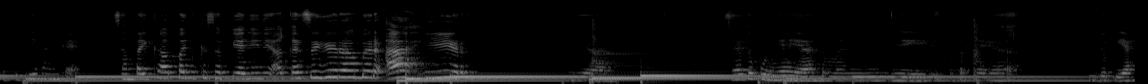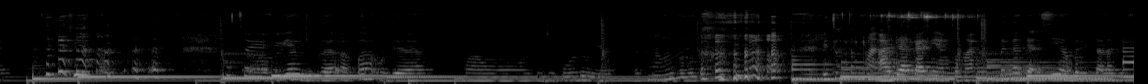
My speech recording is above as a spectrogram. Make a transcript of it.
kepikiran kayak sampai kapan kesepian ini akan segera berakhir. Kemarin dengar gak sih yang berita lagi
